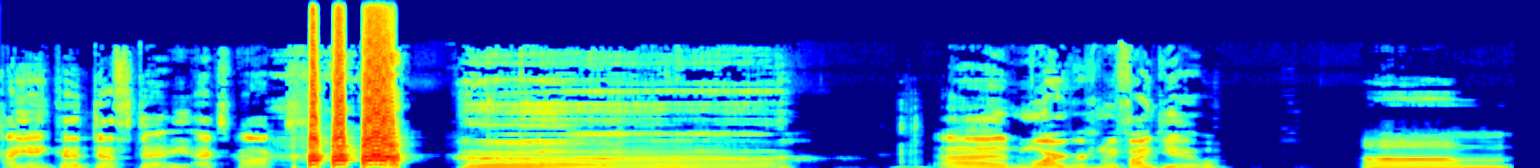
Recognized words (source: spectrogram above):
Kayenka Death Day, Xbox. Uh, Morg, where can we find you? Um,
